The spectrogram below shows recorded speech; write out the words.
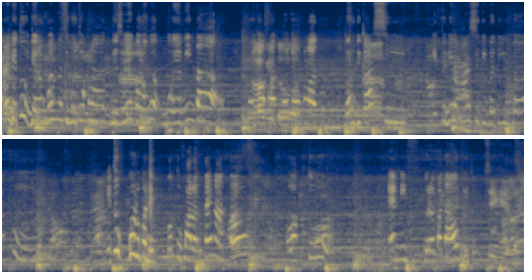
karena dia tuh jarang banget ngasih gue coklat biasanya kalau enggak gue yang minta mau Oh, coklat gitu. mau coklat baru dikasih itu dia ngasih tiba-tiba hmm. itu gue lupa deh waktu Valentine atau waktu Enif berapa tahun gitu Cih gila.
